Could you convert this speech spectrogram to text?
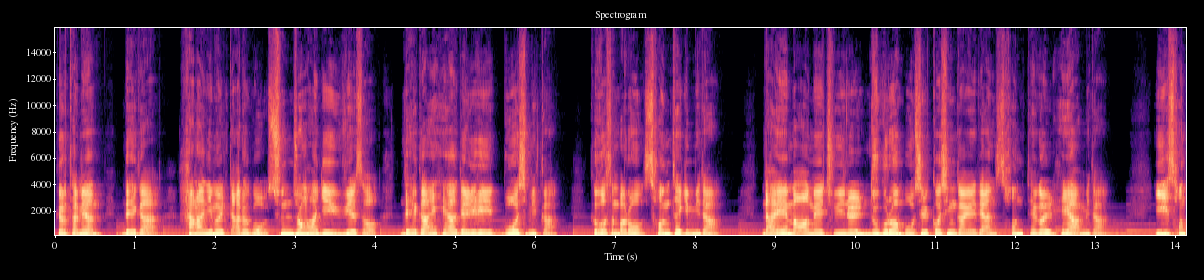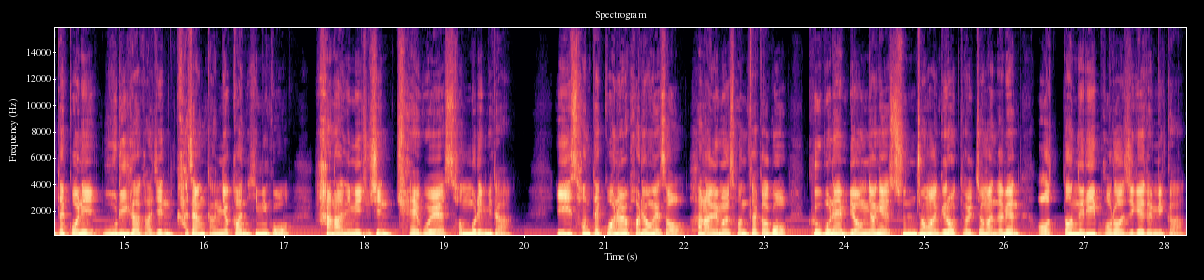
그렇다면 내가 하나님을 따르고 순종하기 위해서 내가 해야 될 일이 무엇입니까? 그것은 바로 선택입니다. 나의 마음의 주인을 누구로 모실 것인가에 대한 선택을 해야 합니다. 이 선택권이 우리가 가진 가장 강력한 힘이고 하나님이 주신 최고의 선물입니다. 이 선택권을 활용해서 하나님을 선택하고 그분의 명령에 순종하기로 결정한다면 어떤 일이 벌어지게 됩니까?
